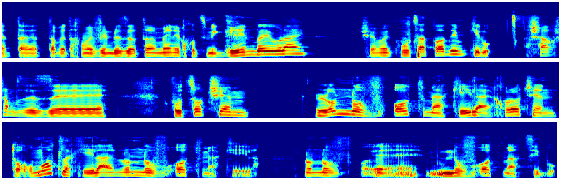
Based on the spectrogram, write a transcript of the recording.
אתה, אתה בטח מבין בזה יותר ממני חוץ מגרינביי אולי שהם קבוצת אוהדים כאילו השאר שם זה, זה קבוצות שהן לא נובעות מהקהילה, יכול להיות שהן תורמות לקהילה, הן לא נובעות מהקהילה, לא נוב, אה, נובעות מהציבור.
